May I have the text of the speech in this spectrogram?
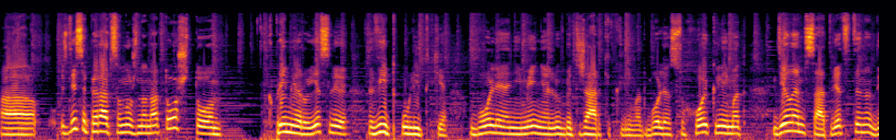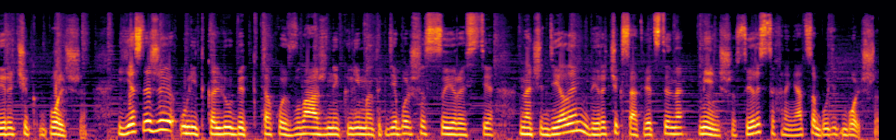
Э, здесь опираться нужно на то, что, к примеру, если вид улитки более не менее любит жаркий климат, более сухой климат, делаем соответственно дырочек больше – если же улитка любит такой влажный климат, где больше сырости, значит делаем дырочек соответственно меньше, сырость сохраняться будет больше.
